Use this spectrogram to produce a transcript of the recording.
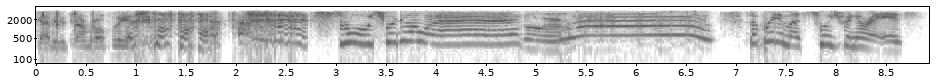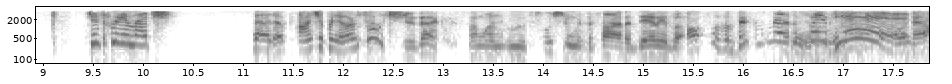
Gotta be the drum roll, please. swoosh for the word. So pretty much swooshpreneur is just pretty much the, the entrepreneur of swoosh. Exactly. Someone who's swooshing with the Father daily, but also the businessman at the same time. Yes, Now.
